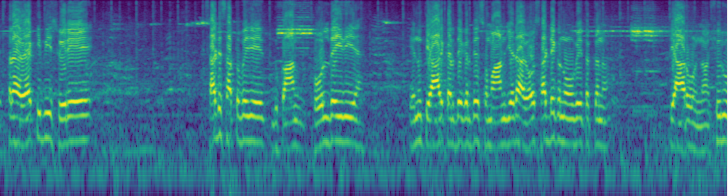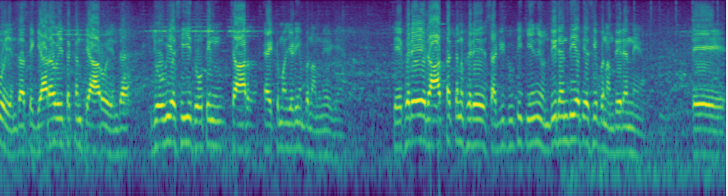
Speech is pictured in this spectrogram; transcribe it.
ਇਸ ਤਰ੍ਹਾਂ ਹੋਇਆ ਕਿ ਵੀ ਸਵੇਰੇ 7:30 ਵਜੇ ਦੁਕਾਨ ਖੋਲ ਦੇਈਦੀ ਹੈ ਇਹਨੂੰ ਤਿਆਰ ਕਰਦੇ ਕਰਦੇ ਸਮਾਨ ਜਿਹੜਾ ਹੈਗਾ ਉਹ 9:30 ਵਜੇ ਤੱਕਨ ਤਿਆਰ ਹੋਣਾ ਸ਼ੁਰੂ ਹੋ ਜਾਂਦਾ ਤੇ 11 ਵਜੇ ਤੱਕ ਤਿਆਰ ਹੋ ਜਾਂਦਾ। ਜੋ ਵੀ ਅਸੀਂ ਦੋ ਤਿੰਨ ਚਾਰ ਆਈਟਮਾਂ ਜਿਹੜੀਆਂ ਬਣਾਉਂਦੇ ਹੈਗੇ ਹਾਂ। ਤੇ ਫਿਰ ਇਹ ਰਾਤ ਤੱਕ ਫਿਰ ਸਾਡੀ ਡਿਊਟੀ ਚੇਂਜ ਹੁੰਦੀ ਰਹਿੰਦੀ ਹੈ ਤੇ ਅਸੀਂ ਬਣਾਉਂਦੇ ਰਹਿੰਦੇ ਹਾਂ। ਤੇ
